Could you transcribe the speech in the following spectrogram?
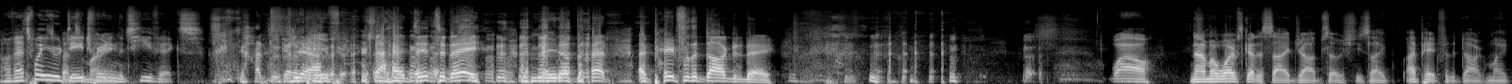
Oh, that's why you're day trading money. the T-Vix. God, gotta yeah, pay for- I did today. I made up that I paid for the dog today. Wow. Now my wife's got a side job, so she's like, I paid for the dog. I'm like,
